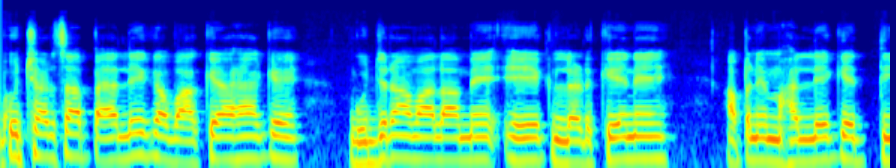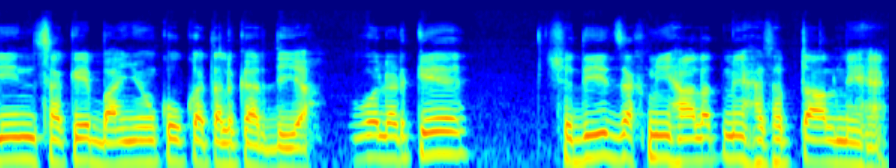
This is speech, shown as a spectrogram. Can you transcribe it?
कुछ अर्सा पहले का वाक़ है कि गुजरावाला में एक लड़के ने अपने महल्ले के तीन सके भाइयों को कत्ल कर दिया। वो लड़के शदीद ज़ख्मी हालत में हस्पताल में हैं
